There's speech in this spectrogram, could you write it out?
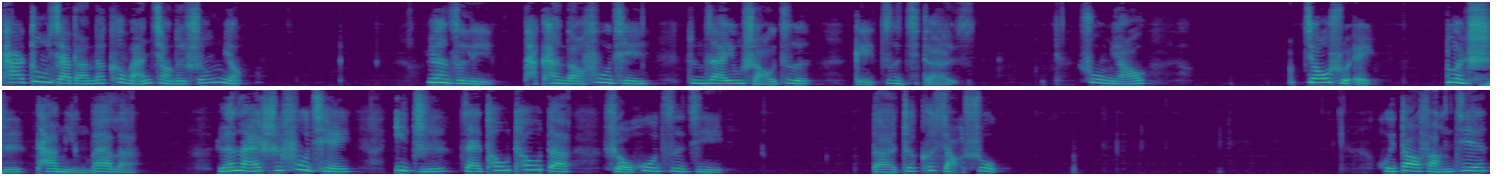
他种下的那颗顽强的生命。院子里，他看到父亲正在用勺子给自己的树苗浇水，顿时他明白了，原来是父亲一直在偷偷的守护自己的这棵小树。回到房间，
